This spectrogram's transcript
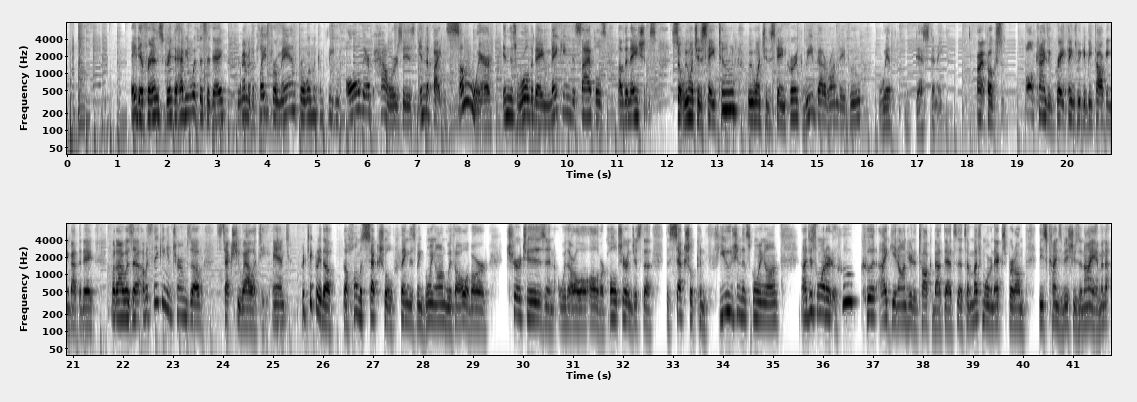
Hey, dear friends, great to have you with us today. Remember, the place for a man, for a woman completing all their powers is in the fight, somewhere in this world today, making disciples of the nations. So we want you to stay tuned. We want you to stay encouraged. We've got a rendezvous with destiny. All right, folks, all kinds of great things we could be talking about today, but I was uh, I was thinking in terms of sexuality and particularly the the homosexual thing that's been going on with all of our churches and with our, all of our culture and just the, the sexual confusion that's going on. I just wondered who could I get on here to talk about that? So that's a much more of an expert on these kinds of issues than I am. And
